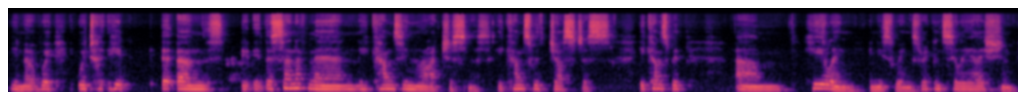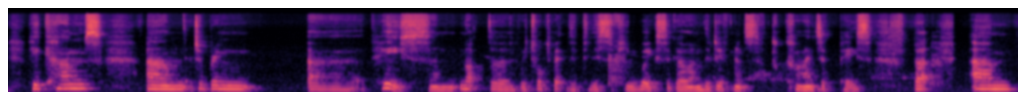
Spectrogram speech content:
You know, we we t- he, um, the Son of Man, He comes in righteousness. He comes with justice. He comes with um, healing in His wings, reconciliation. He comes um, to bring uh, peace and not the we talked about this a few weeks ago and the different kinds of peace but um,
